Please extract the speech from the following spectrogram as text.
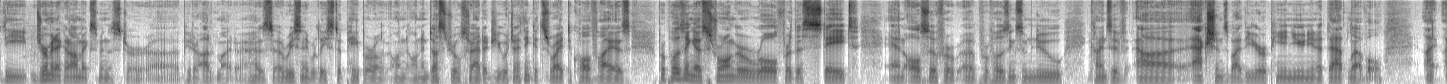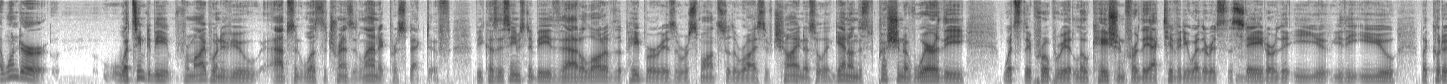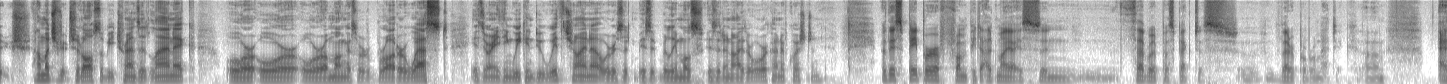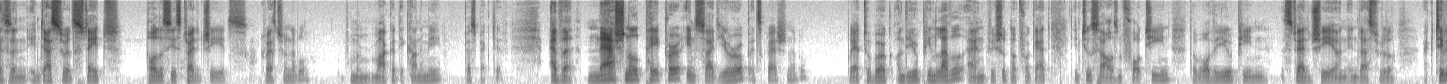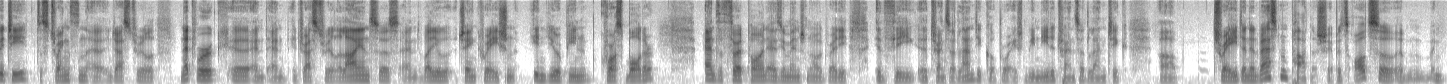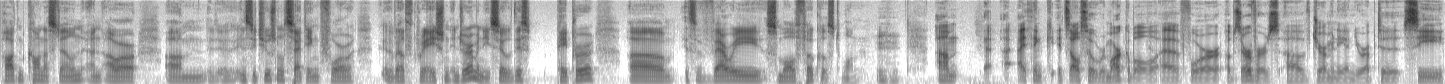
the German economics minister, uh, Peter Altmaier, has uh, recently released a paper on, on industrial strategy, which I think it's right to qualify as proposing a stronger role for the state and also for uh, proposing some new kinds of uh, actions by the European Union at that level. I, I wonder what seemed to be, from my point of view, absent was the transatlantic perspective, because it seems to be that a lot of the paper is a response to the rise of China. So again, on this question of where the what's the appropriate location for the activity, whether it's the mm-hmm. state or the EU, the EU, but could it, how much of it should also be transatlantic? Or, or, or among a sort of broader West, is there anything we can do with China, or is it is it really most is it an either or kind of question? This paper from Peter Altmaier is, in several perspectives, very problematic. Um, as an industrial state policy strategy, it's questionable from a market economy perspective. As a national paper inside Europe, it's questionable. We had to work on the European level, and we should not forget in 2014 there was the European strategy on industrial activity to strengthen uh, industrial network uh, and, and industrial alliances and value chain creation in European cross-border. And the third point, as you mentioned already, is the uh, transatlantic cooperation. We need a transatlantic uh, trade and investment partnership. It's also an important cornerstone in our um, institutional setting for uh, wealth creation in Germany. So this paper uh, is a very small focused one. Mm-hmm. Um, I think it's also remarkable uh, for observers of Germany and Europe to see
